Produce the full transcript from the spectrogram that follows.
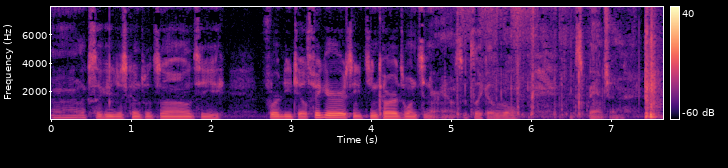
Uh, looks like it just comes with some, let's see, four detailed figures, 18 cards, one scenario. So it's like a little expansion. Let's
